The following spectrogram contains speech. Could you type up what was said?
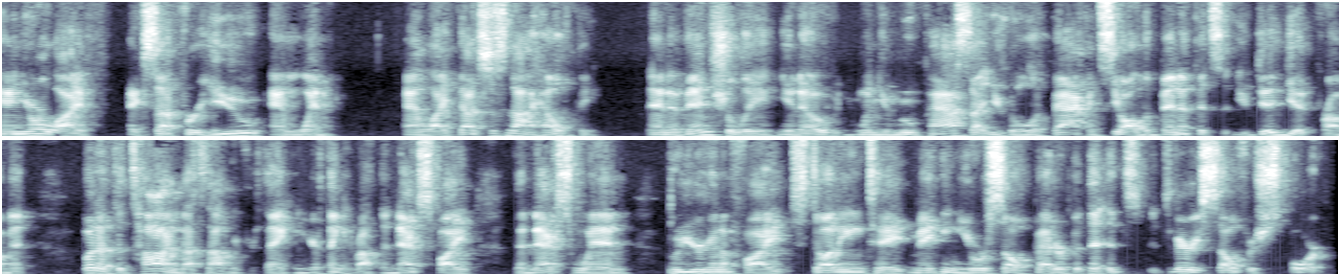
in your life except for you and winning and like that's just not healthy and eventually you know when you move past that you can look back and see all the benefits that you did get from it but at the time that's not what you're thinking you're thinking about the next fight the next win who you're going to fight, studying tape, making yourself better. But it's it's a very selfish sport.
